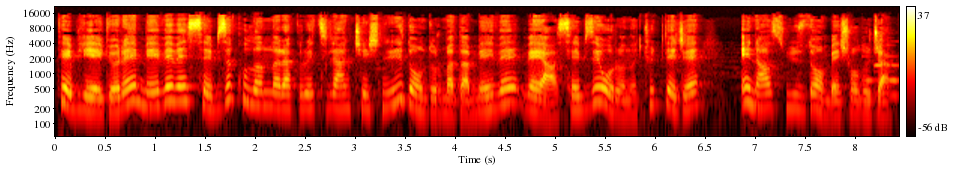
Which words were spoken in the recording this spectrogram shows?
Tebliğe göre meyve ve sebze kullanılarak üretilen çeşnili dondurmada meyve veya sebze oranı kütlece en az %15 olacak.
